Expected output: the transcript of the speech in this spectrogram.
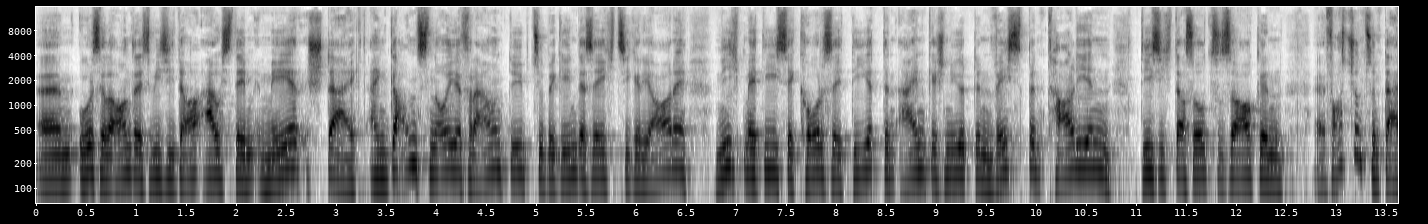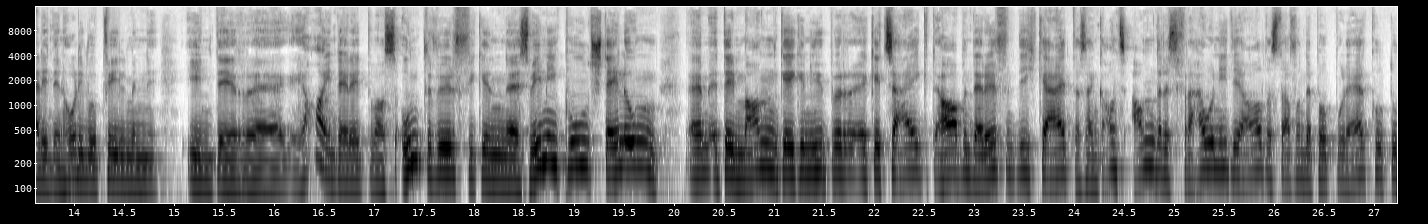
ähm, Ursula Andres, wie sie da aus dem Meer steigt. Ein ganz neuer Frauentyp zu Beginn der 60er Jahre. Nicht mehr diese korsettierten, eingeschnürten Wespentaillen, die sich da sozusagen äh, fast schon zum Teil in den Hollywood-Filmen in der, äh, ja, in der etwas unterwürfigen äh, Swimmingpool-Stellung ähm, dem Mann gegenüber äh, gezeigt haben, der Öffentlichkeit. Das ist ein ganz anderes Frauenideal, das da von der Populärkultur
